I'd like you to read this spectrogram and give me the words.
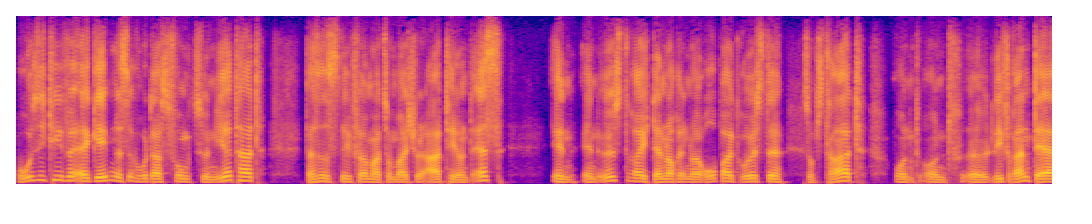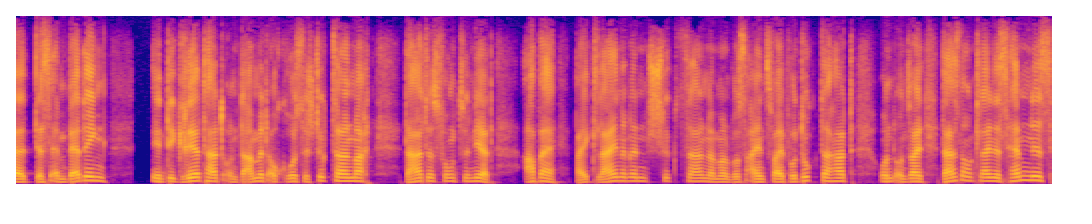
positive Ergebnisse, wo das funktioniert hat. Das ist die Firma zum Beispiel AT&S in, in Österreich, dennoch in Europa größte Substrat und, und äh, Lieferant, der das Embedding integriert hat und damit auch große Stückzahlen macht, da hat es funktioniert. Aber bei kleineren Stückzahlen, wenn man bloß ein, zwei Produkte hat und, und so weiter, da ist noch ein kleines Hemmnis,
